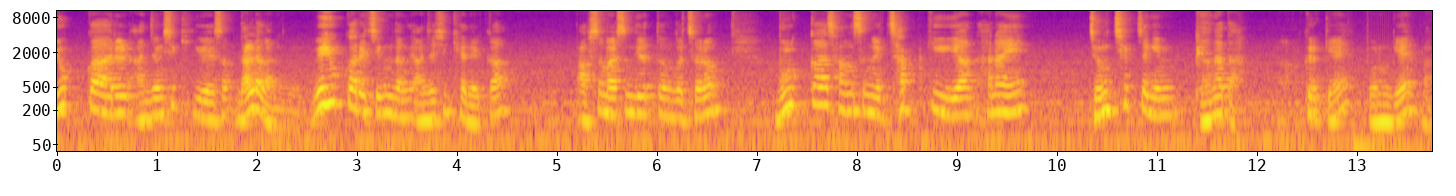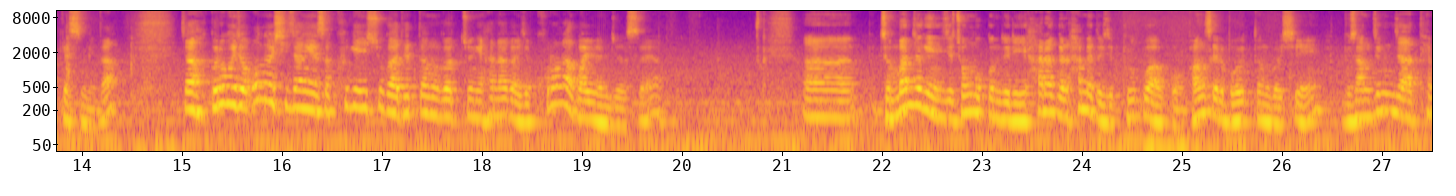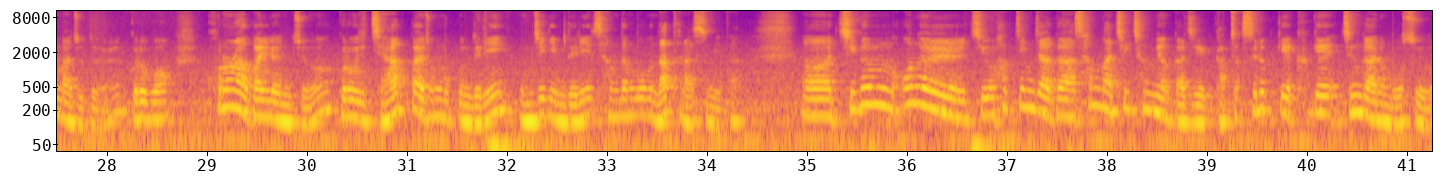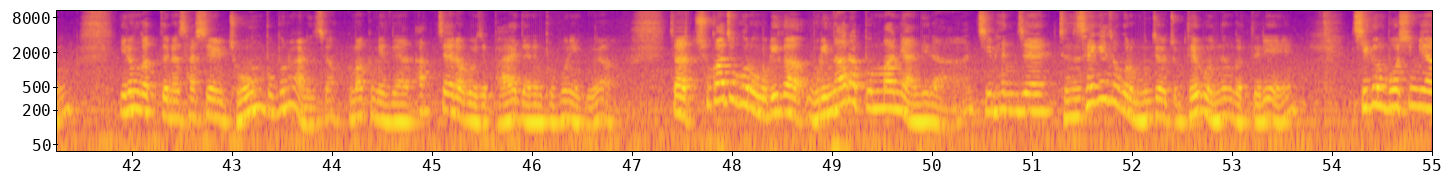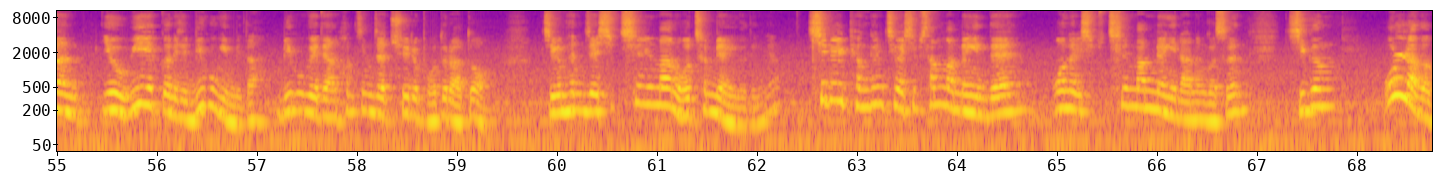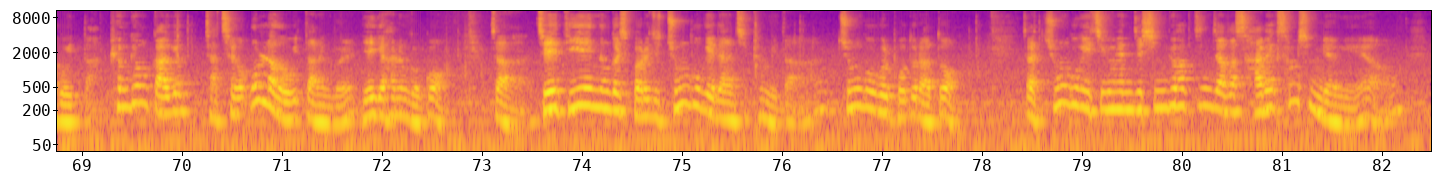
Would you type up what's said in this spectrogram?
유가를 안정시키기 위해서 날아가는 거예요. 왜 유가를 지금 당장 안정시켜야 될까? 앞서 말씀드렸던 것처럼 물가 상승을 잡기 위한 하나의 정책적인 변화다. 그렇게 보는 게 맞겠습니다. 자, 그리고 이제 오늘 시장에서 크게 이슈가 됐던 것 중에 하나가 이제 코로나 관련주였어요. 어, 전반적인 이제 종목군들이 하락을 함에도 이제 불구하고 강세를 보였던 것이 무상증자 테마주들 그리고 코로나 관련주 그리고 이제 제약발 종목군들이 움직임들이 상당 부분 나타났습니다. 어, 지금 오늘 지금 확진자가 3만 7천 명까지 갑작스럽게 크게 증가하는 모습 이런 것들은 사실 좋은 부분은 아니죠. 그만큼에 대한 악재라고 이제 봐야 되는 부분이고요. 자 추가적으로 우리가 우리나라뿐만이 아니라 지금 현재 전 세계적으로 문제가 좀 되고 있는 것들이 지금 보시면 이 위에 건 이제 미국입니다. 미국에 대한 확진자 추이를 보더라도 지금 현재 17만 5천 명이거든요. 7일 평균치가 13만 명인데 오늘 17만 명이라는 것은 지금 올라가고 있다. 평균 가격 자체가 올라가고 있다는 걸 얘기하는 거고 자, 제 뒤에 있는 것이 바로 이제 중국에 대한 지표입니다. 중국을 보더라도 자, 중국이 지금 현재 신규 확진자가 430명이에요.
